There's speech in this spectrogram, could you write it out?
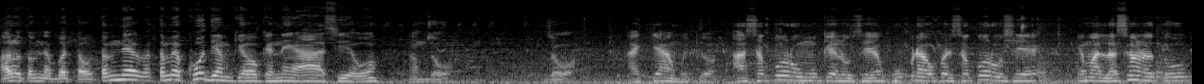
હાલો તમને બતાવું. તમને તમે ખુદ એમ કહો કે નહીં આ છીએ હો. આમ જોવો. જોવો. આ ક્યાં મૂક્યો? આ સકોરું મૂકેલું છે, ફૂપડા ઉપર સકોરું છે. એમાં લસણ હતું.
